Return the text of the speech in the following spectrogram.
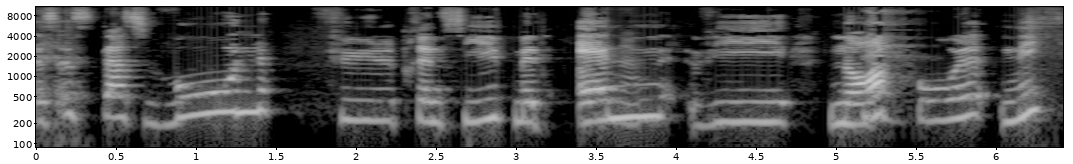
es ist das Wohnfühlprinzip mit N wie Nordpol, nicht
